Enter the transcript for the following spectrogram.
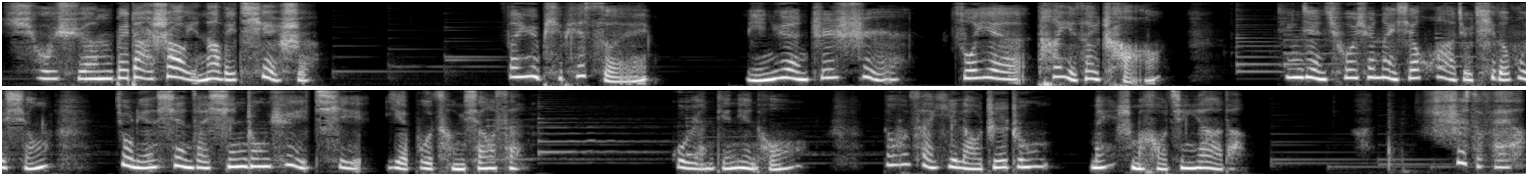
秋轩被大少爷纳为妾室。温玉撇撇嘴，林院之事，昨夜他也在场，听见秋轩那些话就气得不行，就连现在心中郁气也不曾消散。顾然点点头，都在意料之中，没什么好惊讶的。世子妃啊，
